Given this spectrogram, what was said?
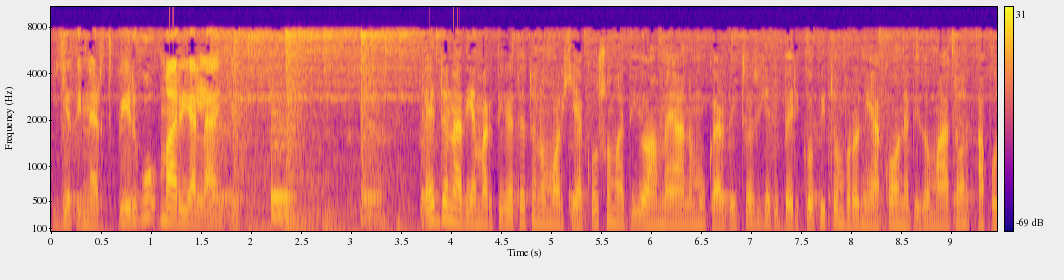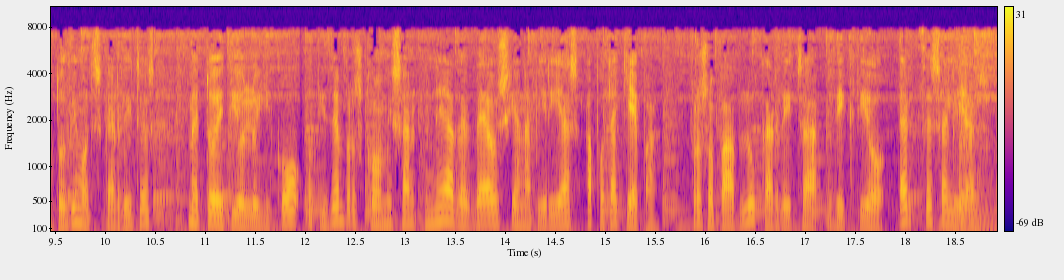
Για την ΕΡΤ Πύργου, Μαρία Λάγιου. Έντονα διαμαρτύρεται το νομοαρχιακό σωματείο ΑΜΕΑ Νομού Καρδίτσα για την περικοπή των προνοιακών επιδομάτων από το Δήμο της Καρδίτσας με το αιτιολογικό ότι δεν προσκόμισαν νέα βεβαίωση αναπηρίας από τα ΚΕΠΑ. Φροσοπαύλου, Καρδίτσα, δίκτυο ΕΡΤ Θεσσαλίας.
